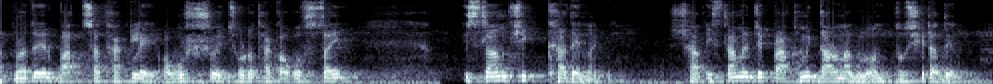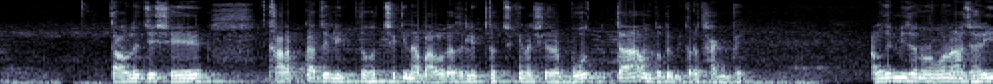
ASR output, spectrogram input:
আপনাদের বাচ্চা থাকলে অবশ্যই ছোট থাকা অবস্থায় ইসলাম শিক্ষা দেন আগে। ইসলামের যে প্রাথমিক ধারণাগুলো, অন্তত সেটা দেন। তাহলে যে সে খারাপ কাজে লিপ্ত হচ্ছে কিনা, ভালো কাজে লিপ্ত হচ্ছে কিনা, সেটার বোধটা অন্তত ভিতরে থাকবে। আমাদের মিজানুর রহমান আজহারি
